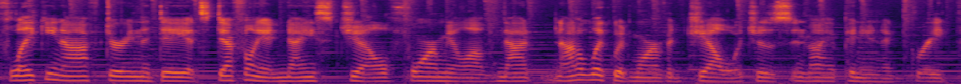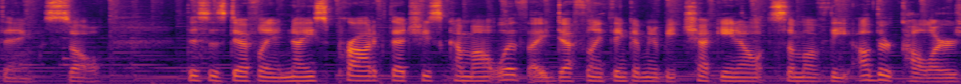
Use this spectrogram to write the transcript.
flaking off during the day it's definitely a nice gel formula not not a liquid more of a gel which is in my opinion a great thing so this is definitely a nice product that she's come out with. I definitely think I'm going to be checking out some of the other colors.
